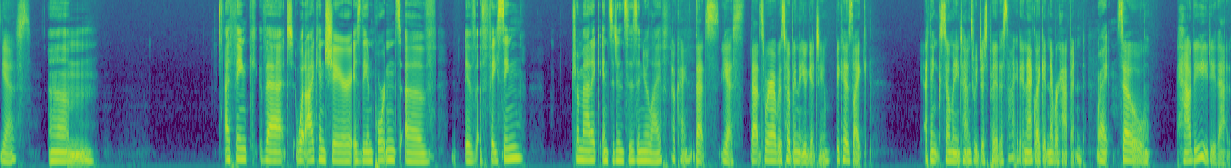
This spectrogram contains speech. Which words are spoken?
Yes. Um, I think that what I can share is the importance of of facing traumatic incidences in your life. Okay. That's, yes, that's where I was hoping that you'd get to because, like, I think so many times we just put it aside and act like it never happened. Right. So, how do you do that?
